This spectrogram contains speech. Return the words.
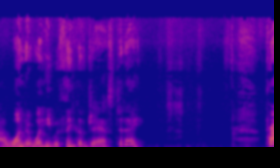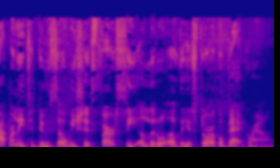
I wonder what he would think of jazz today. Properly to do so, we should first see a little of the historical background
